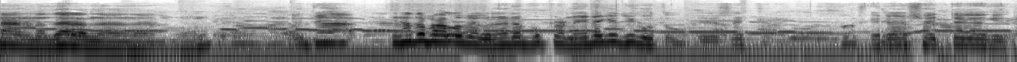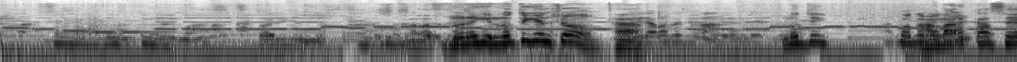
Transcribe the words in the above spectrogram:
না না দাঁড়া দাঁড়া দাঁড়া এটা এটা তো ভালো বেগুন এটা বুকটা না এটা কেজি কত? এটা ষাট টাকা। কেজি। জোরে কি লতি কিনছো? হ্যাঁ। লতি আমার কাছে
